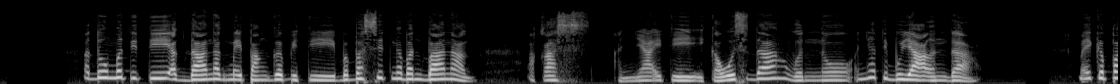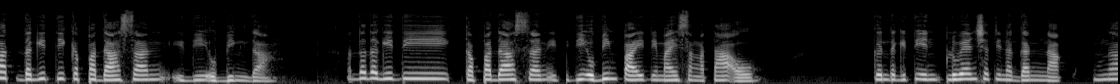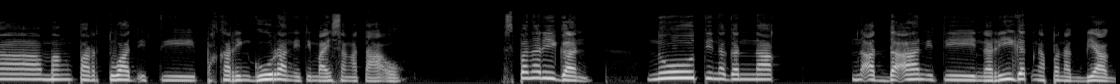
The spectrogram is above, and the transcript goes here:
Adumot iti agdanag maipanggap iti babasit nga banbanag. Akas anya iti ikawus da, wano anya ti buyaan da. May kapat dagiti kapadasan iti ubing da. At dagiti kapadasan iti ubing pa iti may nga tao. Kung dagiti influensya ti naganak nga mangpartuad iti pakaringguran iti may nga tao. Sa panarigan, no tinaganak naaddaan iti narigat nga panagbiag.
